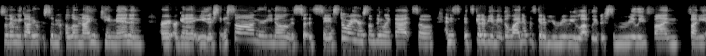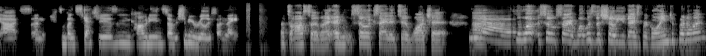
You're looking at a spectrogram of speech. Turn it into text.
So then we got some alumni who came in and are, are going to either sing a song or you know say a story or something like that. So and it's it's going to be amazing. The lineup is going to be really lovely. There's some really fun, funny acts and some fun sketches and comedy and stuff. It should be a really fun night. that's awesome. I, I'm so excited to watch it. Uh, yeah. So what? So sorry. What was the show you guys were going to put on?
